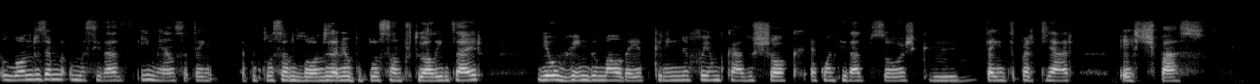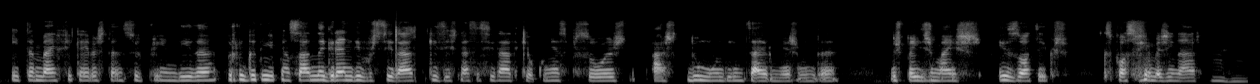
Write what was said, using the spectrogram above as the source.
Londres é uma, cidade imensa, tem a população de Londres, é a mesma população de Portugal inteiro, e eu vim de uma aldeia pequenina, foi um bocado choque a quantidade de pessoas que uhum. têm de partilhar este espaço. E também fiquei bastante surpreendida, porque nunca tinha pensado na grande diversidade que existe nessa cidade, que eu conheço pessoas, acho, do mundo inteiro mesmo, de, dos países mais exóticos que se possa imaginar. Uhum.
